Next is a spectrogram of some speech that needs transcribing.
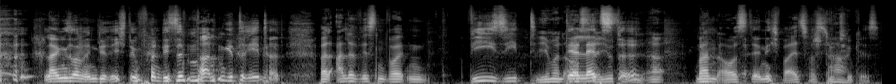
langsam in die Richtung von diesem Mann gedreht hat, weil alle wissen wollten, wie sieht Jemand der aus letzte YouTube- ja, Mann aus, der nicht weiß, was Stark. YouTube ist.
